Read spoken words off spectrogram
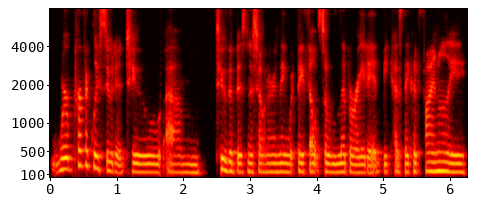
were perfectly suited to um, to the business owner, and they they felt so liberated because they could finally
